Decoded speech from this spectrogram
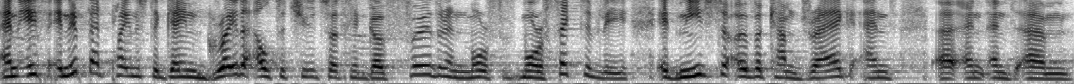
And if, and if that plane is to gain greater altitude so it can go further and more, more effectively, it needs to overcome drag and, uh, and, and um,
